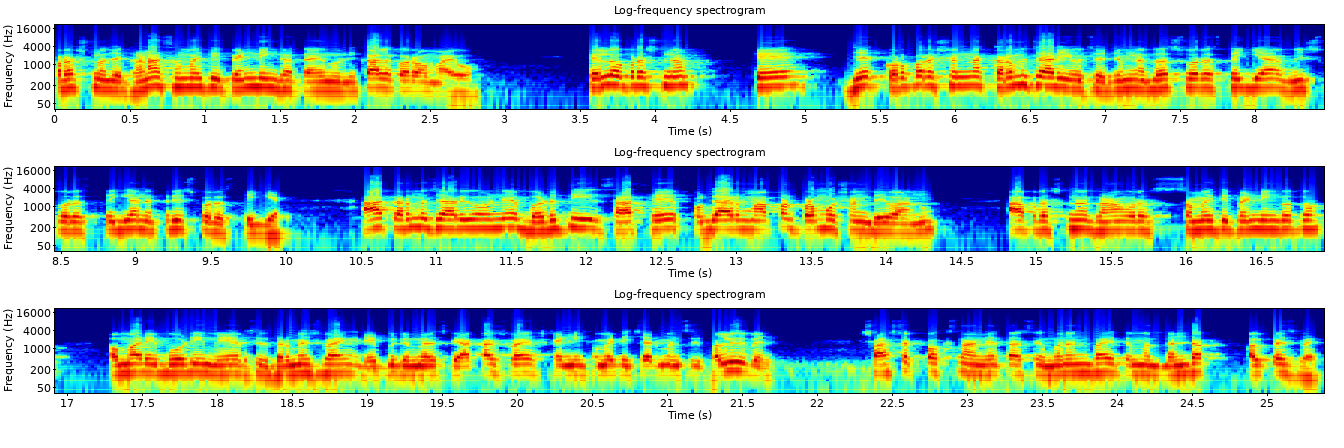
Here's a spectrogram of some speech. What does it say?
પ્રશ્નો જે ઘણા સમયથી પેન્ડિંગ હતા, એનો નિકાલ કરવામાં આવ્યો. પહેલો પ્રશ્ન કે જે કોર્પોરેશનના કર્મચારીઓ છે, જેમને દસ વર્ષ થઈ ગયા, વીસ વર્ષ થઈ ગયા અને ત્રીસ વર્ષ થઈ ગયા, આ કર્મચારીઓને બઢતી સાથે પગારમાં પણ પ્રમોશન દેવાનું. આ પ્રશ્ન ઘણા વર્ષ સમયથી પેન્ડિંગ હતો. અમારી body mayor Shri Dharmeshbhai, deputy mayor Shri Akashbhai standing committee chairman Shri Pallaviben શાસક પક્ષના નેતા શ્રી મનનભાઈ તેમજ દંડક કલ્પેશભાઈ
